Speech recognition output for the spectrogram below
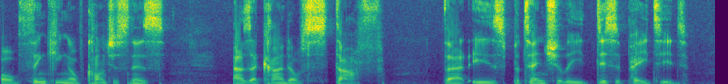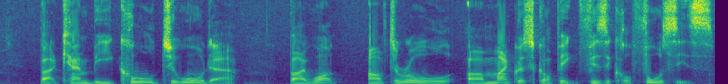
of thinking of consciousness as a kind of stuff that is potentially dissipated but can be called to order by what, after all, are microscopic physical forces.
